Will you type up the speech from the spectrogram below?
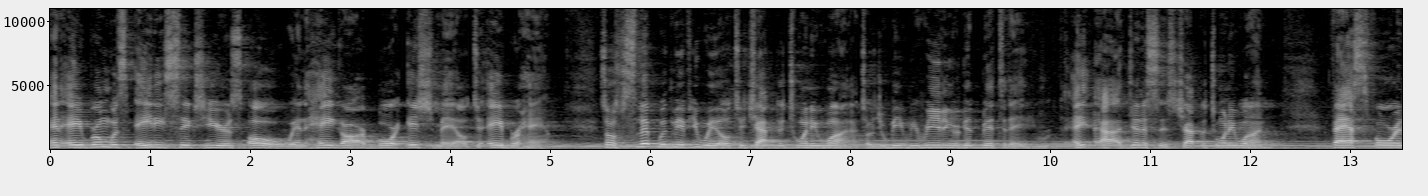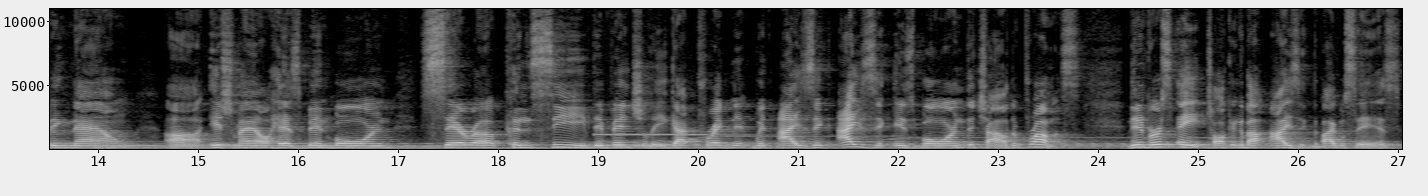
And Abram was 86 years old when Hagar bore Ishmael to Abraham. So slip with me, if you will, to chapter 21. I told you we'll be reading a good bit today. Uh, Genesis chapter 21. Fast forwarding now uh, Ishmael has been born. Sarah conceived eventually, got pregnant with Isaac. Isaac is born, the child of promise. Then, verse 8, talking about Isaac, the Bible says,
